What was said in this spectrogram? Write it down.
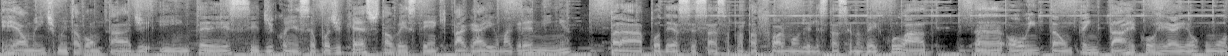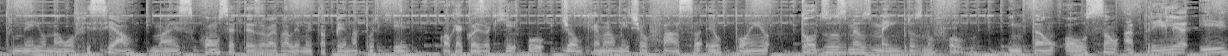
realmente muita vontade e interesse de conhecer o podcast, talvez tenha que pagar aí uma graninha para poder acessar essa plataforma onde ele está sendo veiculado. Ah, ou então tentar recorrer aí a algum outro meio não oficial. Mas com certeza vai valer muito a pena porque qualquer coisa que o John Cameron Mitchell faça, eu ponho todos os meus membros no fogo. Então ouçam a trilha e,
